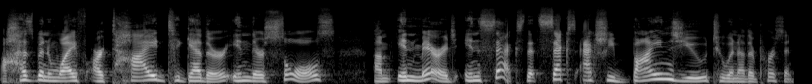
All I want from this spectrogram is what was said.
a husband and wife are tied together in their souls um, in marriage, in sex, that sex actually binds you to another person,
